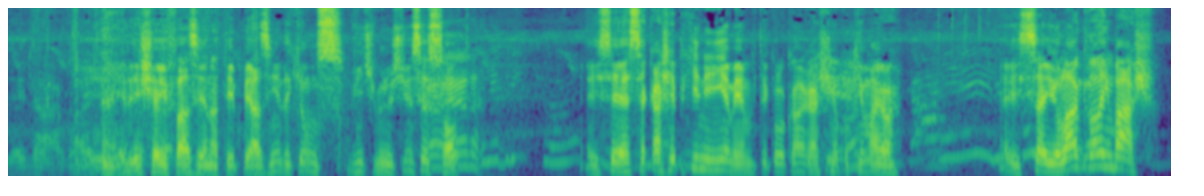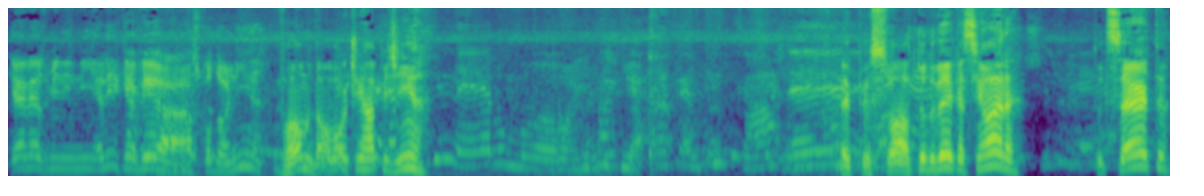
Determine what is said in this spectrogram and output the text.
E aí na água. Aí, deixa aí fazendo a TPAzinha, daqui uns 20 minutinhos você solta. Ele é Esse, essa caixa é pequenininha mesmo, tem que colocar uma caixinha um pouquinho maior. É isso aí, o lago tá lá embaixo. Quer ver as menininhas ali? Quer ver as codorninhas? Vamos, dar uma voltinha rapidinha. Mano. Aí, pessoal, tudo bem com a senhora? Tudo certo?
